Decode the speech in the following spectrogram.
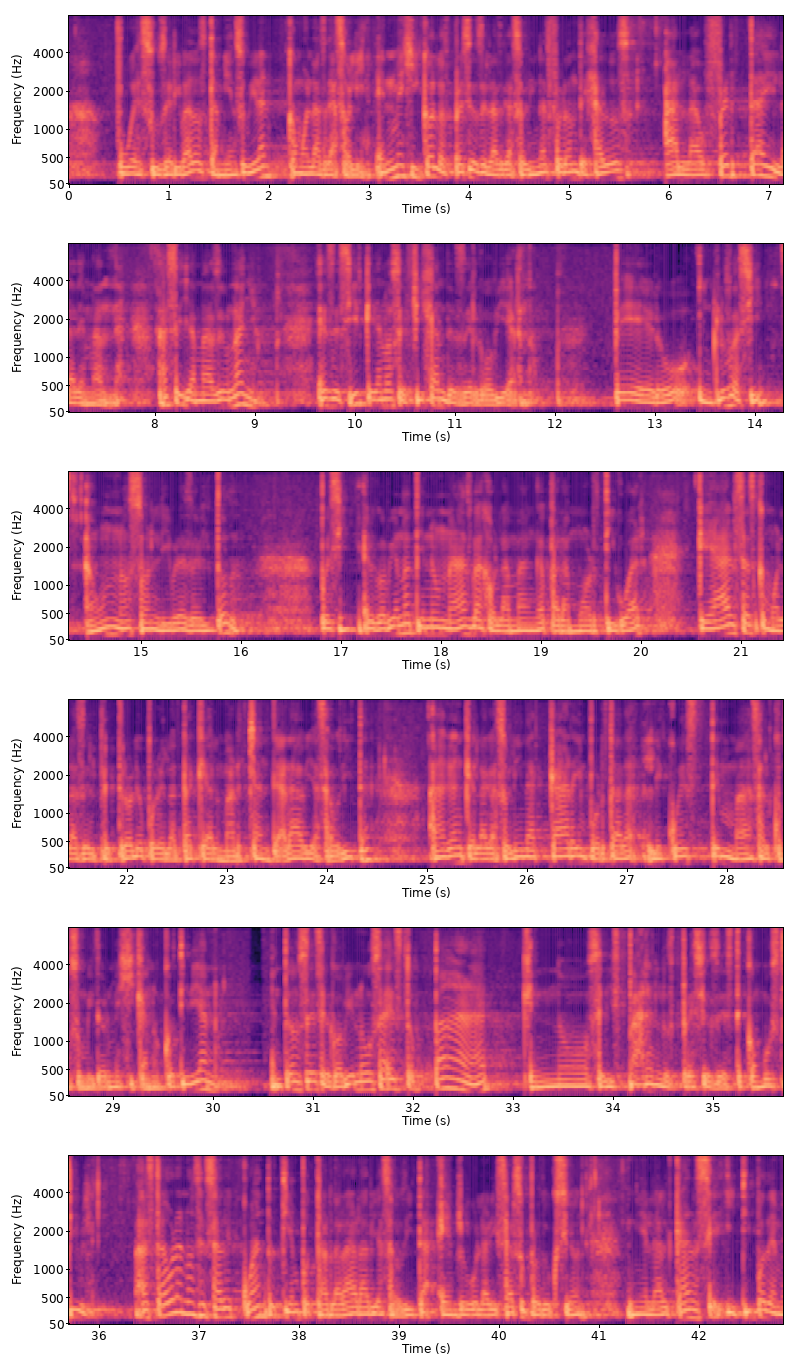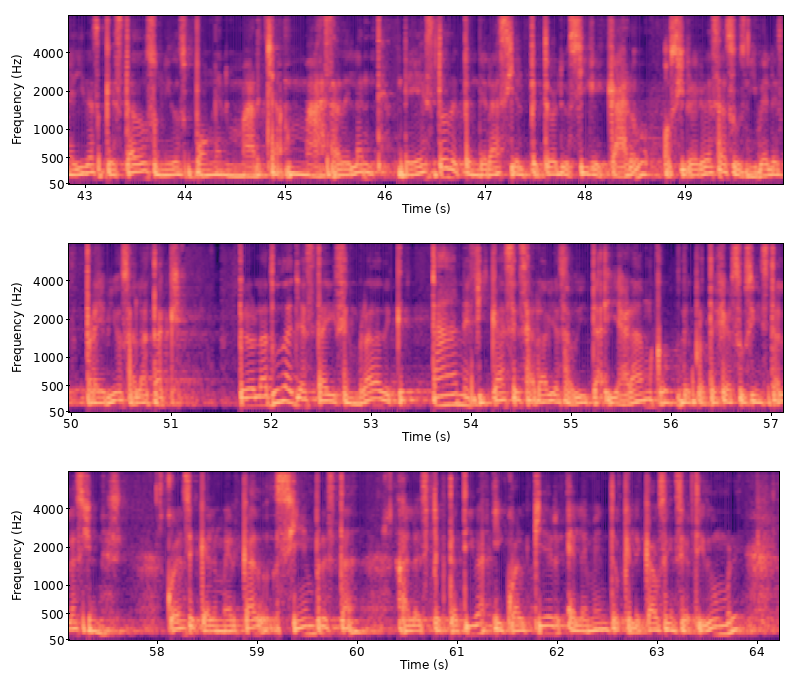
pues sus derivados también subirán, como las gasolinas. En México, los precios de las gasolinas fueron dejados a la oferta y la demanda hace ya más de un año. Es decir, que ya no se fijan desde el gobierno. Pero, incluso así, aún no son libres del todo. Pues sí, el gobierno tiene un as bajo la manga para amortiguar que alzas como las del petróleo por el ataque al marchante Arabia Saudita hagan que la gasolina cara importada le cueste más al consumidor mexicano cotidiano. Entonces el gobierno usa esto para que no se disparen los precios de este combustible. Hasta ahora no se sabe cuánto tiempo tardará Arabia Saudita en regularizar su producción, ni el alcance y tipo de medidas que Estados Unidos ponga en marcha más adelante. De esto dependerá si el petróleo sigue caro o si regresa a sus niveles previos al ataque. Pero la duda ya está ahí sembrada de qué tan eficaz es Arabia Saudita y Aramco de proteger sus instalaciones Acuérdense que el mercado siempre está a la expectativa y cualquier elemento cause incertidumbre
